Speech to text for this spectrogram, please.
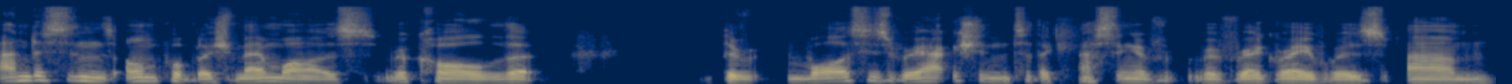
Anderson's unpublished memoirs recall that the Wallis's reaction to the casting of, of Redgrave was um,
